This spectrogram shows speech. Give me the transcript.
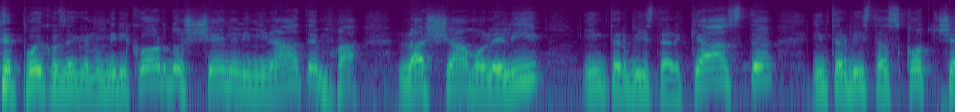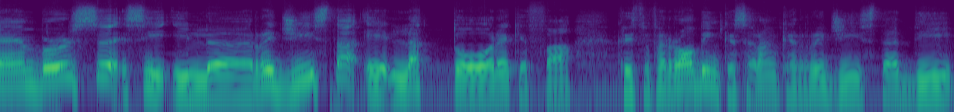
E poi cos'è che non mi ricordo? Scene eliminate, ma lasciamole lì. Intervista al cast, intervista a Scott Chambers, sì, il regista e l'attore che fa Christopher Robin, che sarà anche il regista di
